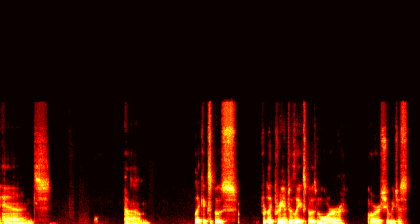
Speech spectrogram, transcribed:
and um like expose like preemptively expose more or should we just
